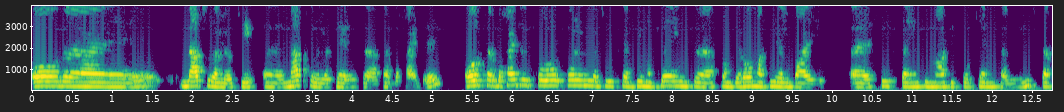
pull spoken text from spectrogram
or uh, natural, uh, natural occurring uh, carbohydrates or carbohydrate polymers which have been obtained from the raw material by physical, enzymatic, or chemical means. That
